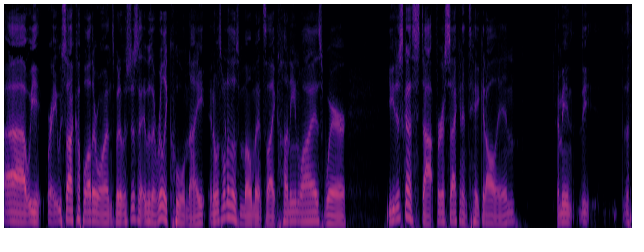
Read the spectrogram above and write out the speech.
uh, we we saw a couple other ones, but it was just a, it was a really cool night, and it was one of those moments like hunting wise where you just gotta stop for a second and take it all in. I mean the the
